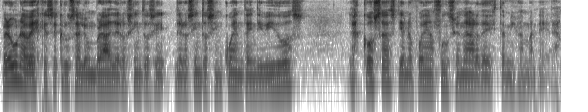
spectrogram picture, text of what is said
Pero una vez que se cruza el umbral de los, de los 150 individuos, las cosas ya no pueden funcionar de esta misma manera.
